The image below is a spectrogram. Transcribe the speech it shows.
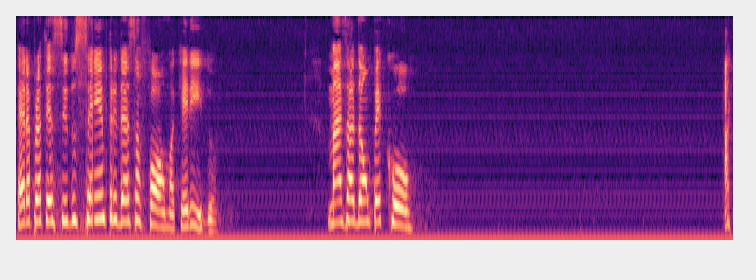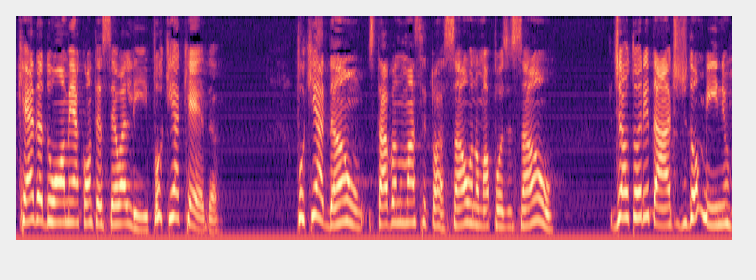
Era para ter sido sempre dessa forma, querido. Mas Adão pecou. A queda do homem aconteceu ali. Por que a queda? Porque Adão estava numa situação, numa posição de autoridade, de domínio.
